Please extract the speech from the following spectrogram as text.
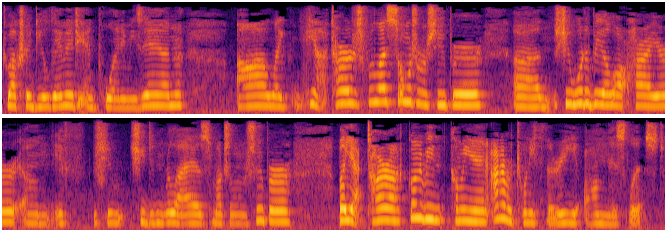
to actually deal damage and pull enemies in. Uh, like yeah, Tara just relies so much on her super. Um, she would be a lot higher um, if she she didn't rely as much on her super. But yeah, Tara going to be coming in at number 23 on this list.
